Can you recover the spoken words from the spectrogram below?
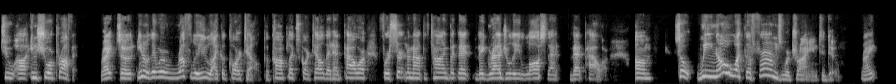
to uh, ensure profit right? So, you know, they were roughly like a cartel, a complex cartel that had power for a certain amount of time, but that they gradually lost that, that power. Um, so we know what the firms were trying to do, right?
